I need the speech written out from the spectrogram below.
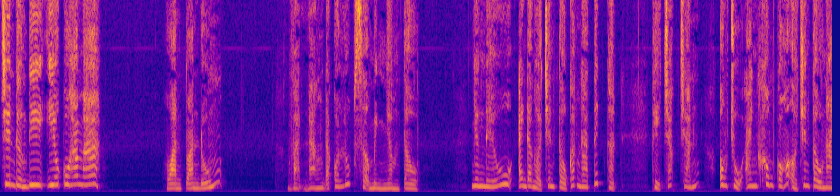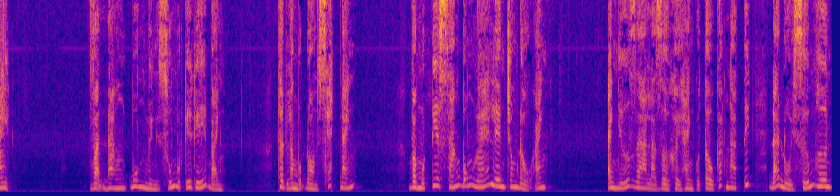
Trên đường đi Yokohama. Hoàn toàn đúng. Vạn năng đã có lúc sợ mình nhầm tàu. Nhưng nếu anh đang ở trên tàu các na tích thật, thì chắc chắn ông chủ anh không có ở trên tàu này. Vạn năng buông mình xuống một cái ghế bành. Thật là một đòn sét đánh. Và một tia sáng bỗng lóe lên trong đầu anh. Anh nhớ ra là giờ khởi hành của tàu các na tích đã đổi sớm hơn.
